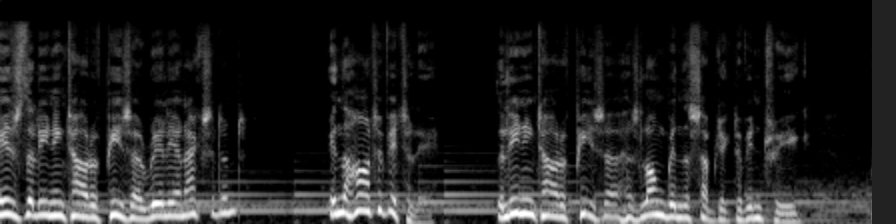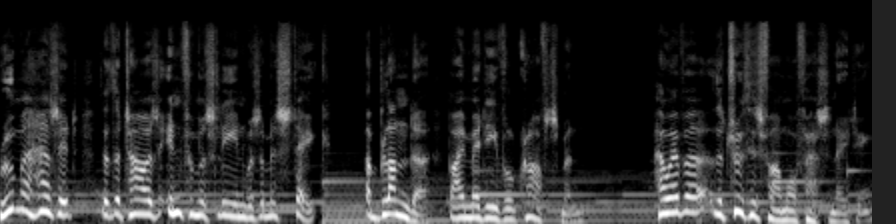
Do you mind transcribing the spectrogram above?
Is the Leaning Tower of Pisa really an accident? In the heart of Italy, the Leaning Tower of Pisa has long been the subject of intrigue. Rumour has it that the tower's infamous lean was a mistake, a blunder by medieval craftsmen. However, the truth is far more fascinating.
